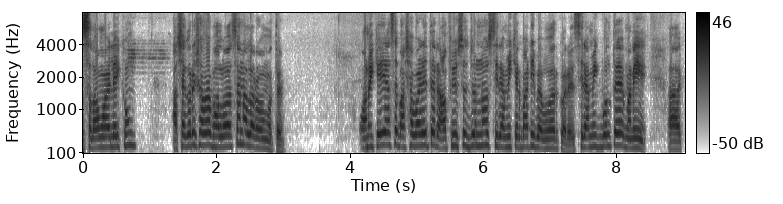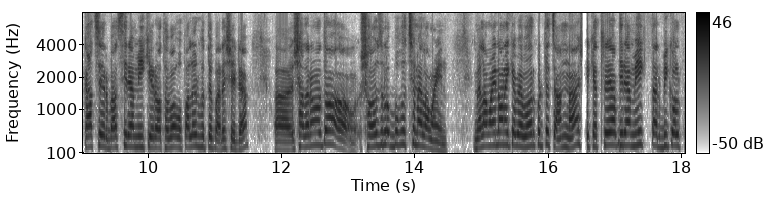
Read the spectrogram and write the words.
আসসালামু আলাইকুম। আশা করি সবাই ভালো আছেন আল্লাহ রহমতে। অনেকেই আছে বাসা বাড়িতে রাফ ইউজের জন্য সিরামিকের বাটি ব্যবহার করে। সিরামিক বলতে মানে কাচের বা সিরামিকের অথবা ওপালের হতে পারে সেটা। সাধারণত সহজলভ্য হচ্ছে মেলামাইন। মেলামাইন অনেকে ব্যবহার করতে চান না, সেক্ষেত্রে সিরামিক তার বিকল্প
